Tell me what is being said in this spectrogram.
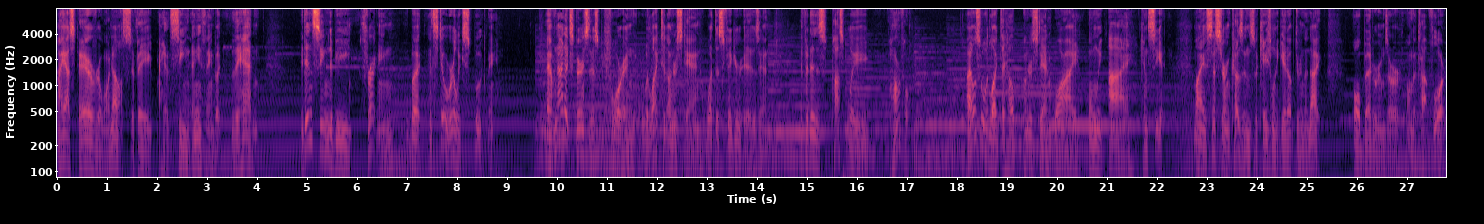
I asked everyone else if they had seen anything, but they hadn't. It didn't seem to be threatening, but it still really spooked me. I have not experienced this before and would like to understand what this figure is and if it is possibly harmful. I also would like to help understand why only I can see it. My sister and cousins occasionally get up during the night. All bedrooms are on the top floor.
